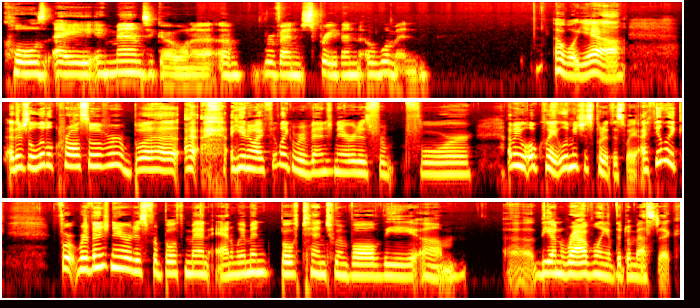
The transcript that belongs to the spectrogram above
cause a, a man to go on a, a revenge spree than a woman? Oh well, yeah. Uh, there's a little crossover, but I, you know, I feel like revenge narratives for for. I mean, okay, let me just put it this way. I feel like for revenge narratives for both men and women both tend to involve the um uh, the unraveling of the domestic.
